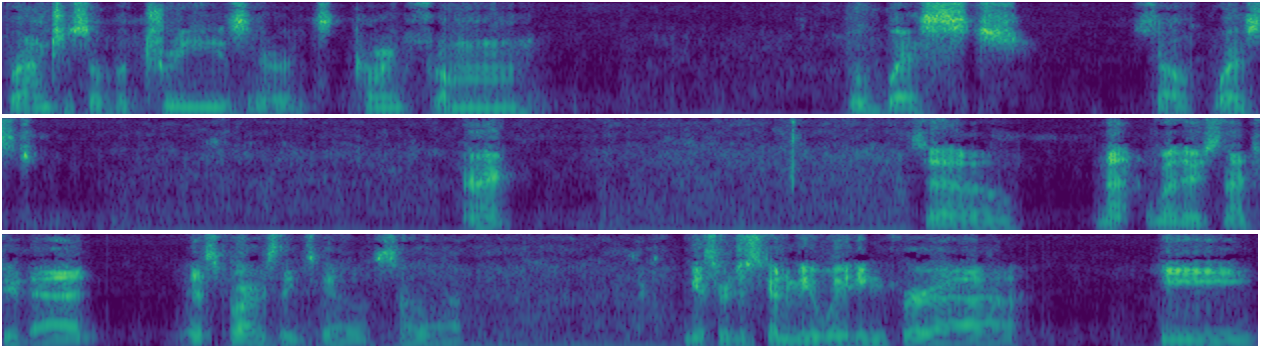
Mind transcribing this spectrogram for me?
branches of the trees. You know, it's coming from the west, southwest. All right. So, not weather's not too bad as far as things go. So, uh, I guess we're just going to be waiting for uh, Hiju,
